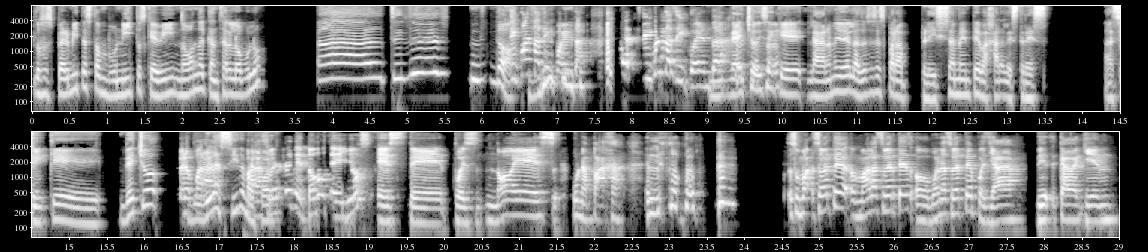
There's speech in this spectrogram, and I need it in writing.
los espermitas tan bonitos que vi no van a alcanzar el óvulo? Ah, no. 50-50. 50-50. De hecho, dice que la gran mayoría de las veces es para precisamente bajar el estrés. Así Sí. que, de hecho, Pero para, hubiera sido para mejor. suerte de todos ellos, este, pues no es una paja. Su ma- suerte, mala suerte o buena suerte, pues ya cada quien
